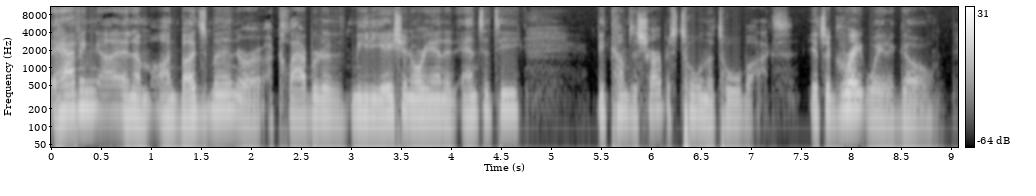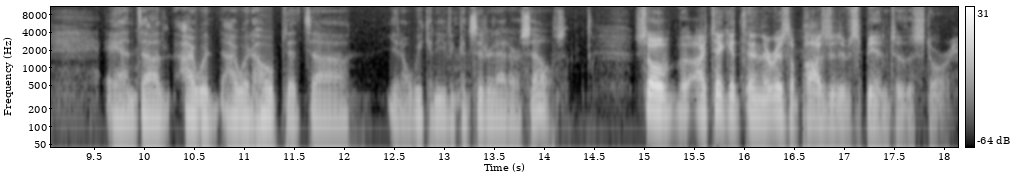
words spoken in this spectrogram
having an ombudsman or a collaborative mediation oriented entity becomes the sharpest tool in the toolbox. It's a great way to go and uh, I would I would hope that uh, you know we can even consider that ourselves. So I take it then there is a positive spin to the story.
